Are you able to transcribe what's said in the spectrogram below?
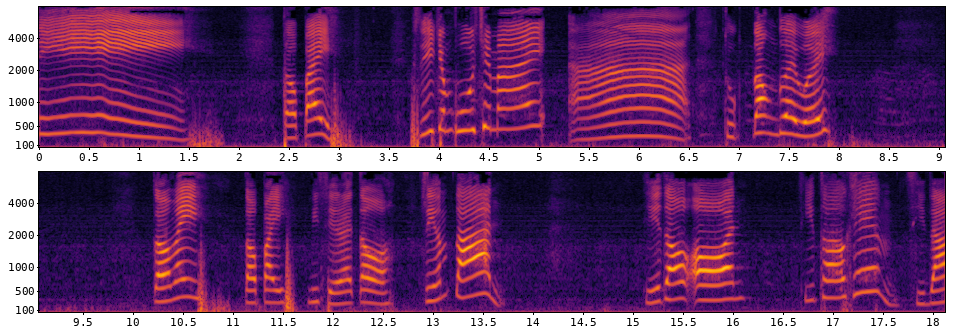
นี่ ต่อไป สีชมพูใช่ไหมอ่า ถูกต้องด้วยเว้ย ต่อไม่ต่อไปมีสีอะไรต่อ สีน้ำตาล สีเทาอ่อน สีเทาเข้ม สีดำ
